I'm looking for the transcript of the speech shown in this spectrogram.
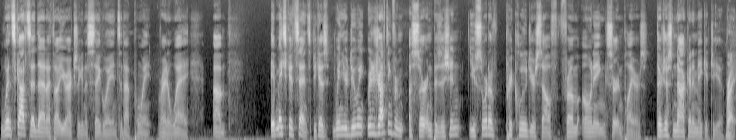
when scott said that i thought you were actually going to segue into that point right away um, it makes good sense because when you're doing when you're drafting from a certain position you sort of preclude yourself from owning certain players they're just not going to make it to you Right.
